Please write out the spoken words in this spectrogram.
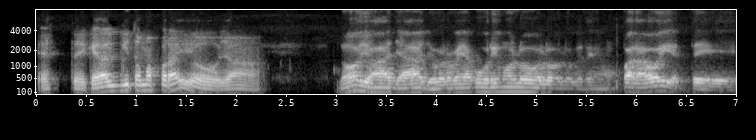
Este, ¿queda algo más por ahí o ya? No, ya, ya, yo creo que ya cubrimos lo, lo, lo que teníamos para hoy. Este,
